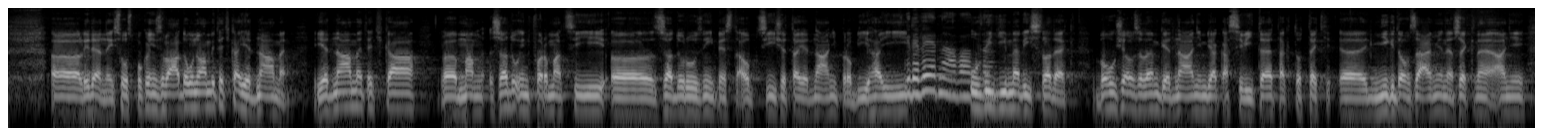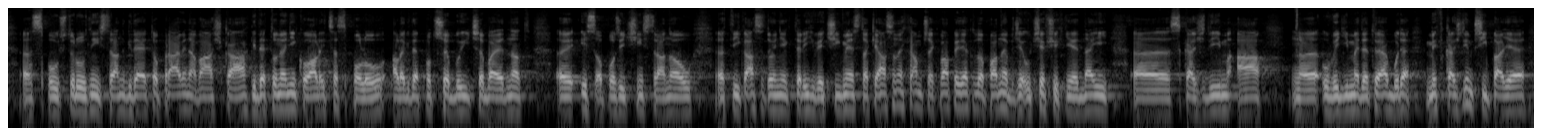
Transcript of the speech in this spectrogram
Eh, Lidé nejsou spokojení s vládou, no a my teďka jednáme. Jednáme teďka, eh, mám řadu informací eh, z řadu různých měst a obcí, že ta jednání probíhají. Kde vyjednáváte? Uvidíme výsledek. Bohužel vzhledem k jednáním, jak asi víte, tak to teď nikdo vzájemně neřekne ani spoustu různých stran, kde je to právě na vážkách, kde to není koalice spolu, ale kde potřebují třeba jednat i s opoziční stranou. Eh, Týká se to i některých větších měst, tak já se nechám překvapit, jak to dopadne, protože určitě všichni jednají eh, s každým a eh, uvidíme, kde to jak bude. My v každém případě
